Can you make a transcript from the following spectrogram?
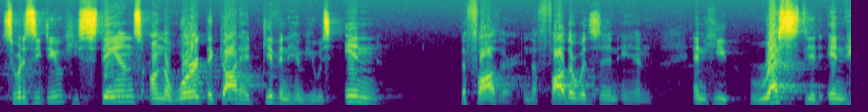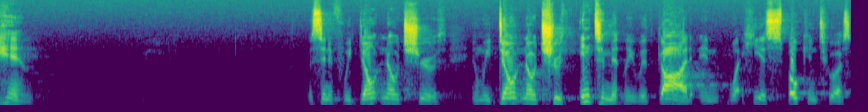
So, what does he do? He stands on the word that God had given him. He was in the Father, and the Father was in him, and he rested in him. Listen, if we don't know truth, and we don't know truth intimately with God and what He has spoken to us,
